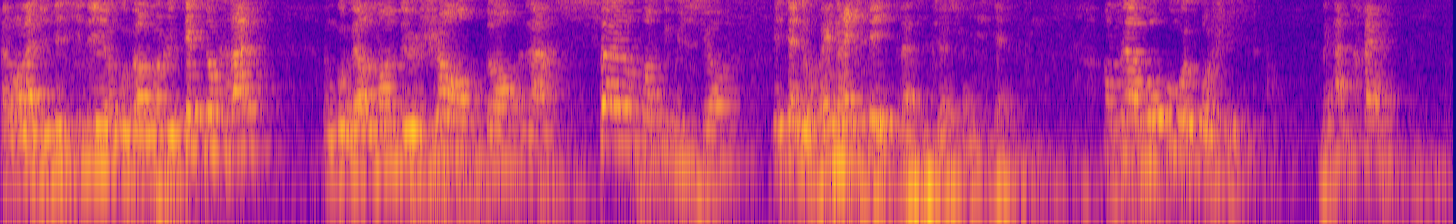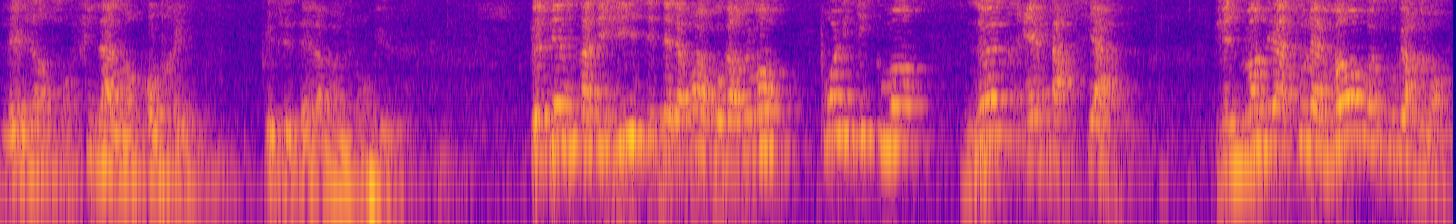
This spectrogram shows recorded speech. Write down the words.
Alors là, j'ai décidé un gouvernement de technocrates, un gouvernement de gens dont la seule contribution était de redresser la situation ici. On me l'a beaucoup reproché. Mais après, les gens sont finalement compris que c'était la bonne formule. Deuxième stratégie, c'était d'avoir un gouvernement politiquement neutre et impartial. J'ai demandé à tous les membres du gouvernement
